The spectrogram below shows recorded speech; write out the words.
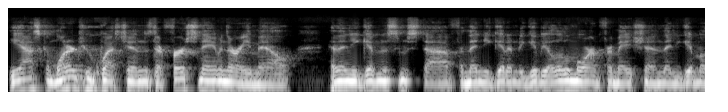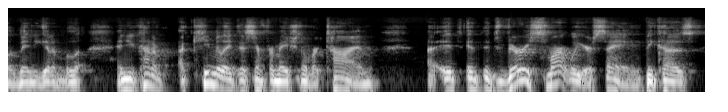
You ask them one or two questions their first name and their email and then you give them some stuff and then you get them to give you a little more information then you give them then you get them and you kind of accumulate this information over time. Uh, it, it, it's very smart what you're saying because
